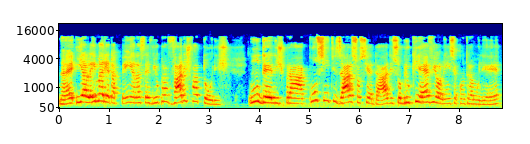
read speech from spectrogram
né? E a Lei Maria da Penha, ela serviu para vários fatores. Um deles para conscientizar a sociedade sobre o que é violência contra a mulher,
